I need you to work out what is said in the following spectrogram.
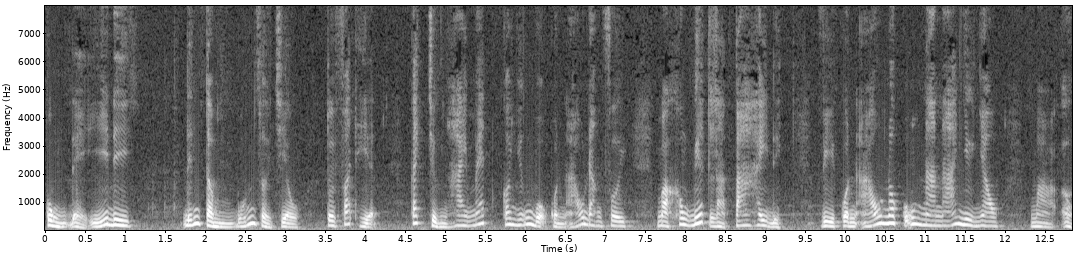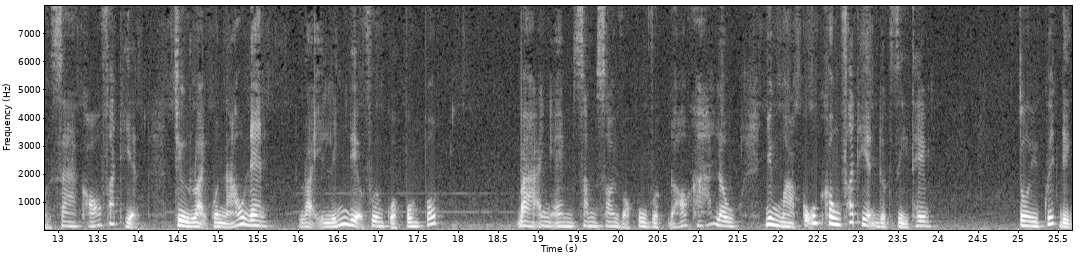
cùng để ý đi. Đến tầm 4 giờ chiều, tôi phát hiện cách chừng 2 mét có những bộ quần áo đang phơi mà không biết là ta hay địch vì quần áo nó cũng na ná như nhau mà ở xa khó phát hiện trừ loại quần áo đen loại lính địa phương của Pol Pot. Ba anh em xăm soi vào khu vực đó khá lâu, nhưng mà cũng không phát hiện được gì thêm. Tôi quyết định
